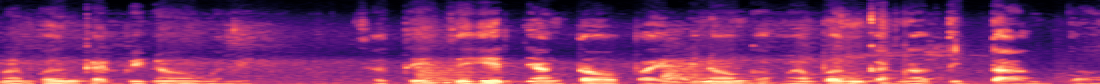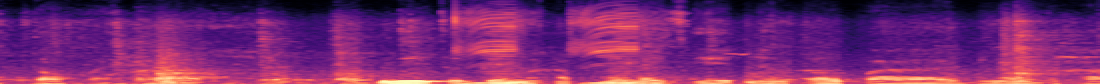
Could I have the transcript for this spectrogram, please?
มาเบิ่งกันพี่น้องวันนี้สเตจสิเฮ็ดหยังต่อไปพี่น้องก็มาเบิ่งกันเนาะติดตามต่อต่อไปว่านี้จะเป็นมาครับเมื่อไรสิเฮ็ดหยังต่อไปพี่น้องก็พา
